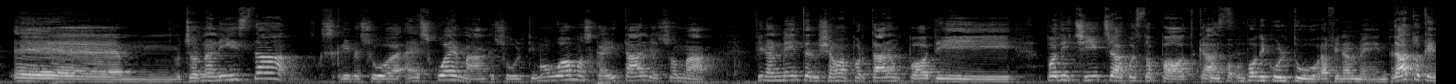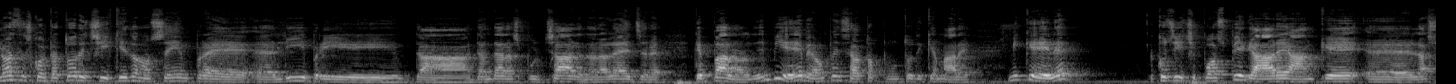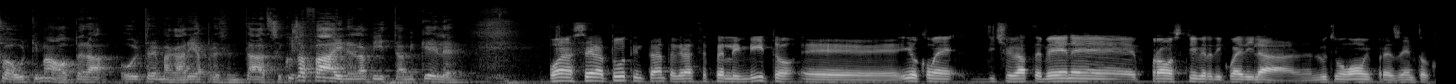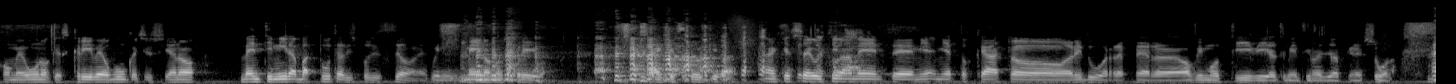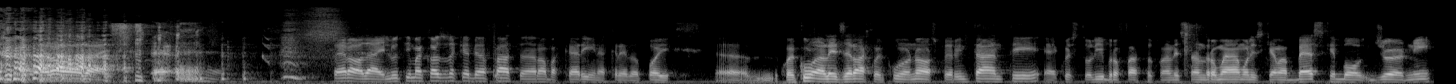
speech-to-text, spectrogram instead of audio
Ehm, giornalista, scrive su Esquire, ma anche su Ultimo Uomo, Sky Italia, insomma, finalmente riusciamo a portare un po' di, po' di ciccia a questo podcast. Un po', un po' di cultura finalmente. Dato che i nostri ascoltatori ci chiedono sempre eh, libri da, da andare a spulciare, andare a leggere, che parlano di NBA, abbiamo pensato appunto di chiamare Michele, così ci può spiegare anche eh, la sua ultima opera, oltre magari a presentarsi. Cosa fai nella vita, Michele? Buonasera a tutti, intanto grazie per l'invito. Eh, io come dicevate bene provo a scrivere di qua e di là. Nell'ultimo uomo mi presento come uno che scrive ovunque ci siano 20.000 battute a disposizione, quindi meno non scrivo. anche se, ultima- anche se ultimamente mi è, mi è toccato ridurre per ovvi motivi, altrimenti non leggeva più nessuno. Però dai, però dai, l'ultima cosa che abbiamo fatto è una roba carina, credo. Poi eh, qualcuno la leggerà, qualcuno no, spero in tanti. È questo libro fatto con Alessandro Mamoli, si chiama Basketball Journey,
